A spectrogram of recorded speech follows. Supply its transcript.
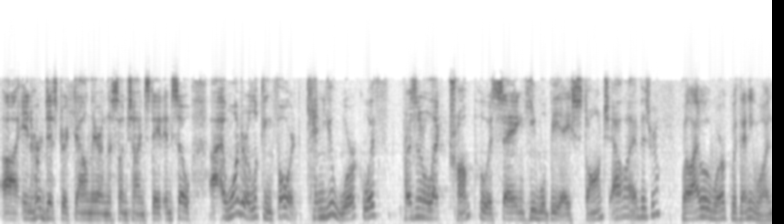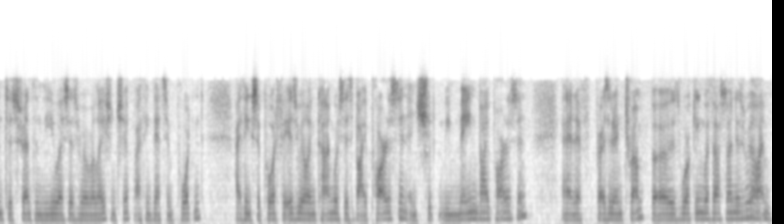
Uh, in her district down there in the Sunshine State. And so I wonder, looking forward, can you work with President-elect Trump, who is saying he will be a staunch ally of Israel? Well, I will work with anyone to strengthen the U.S.-Israel relationship. I think that's important. I think support for Israel in Congress is bipartisan and should remain bipartisan. And if President Trump uh, is working with us on Israel, I'm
